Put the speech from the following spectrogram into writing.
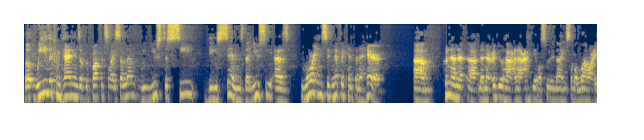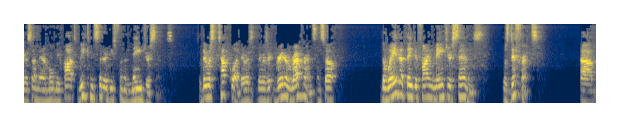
But we, the companions of the Prophet, we used to see these sins that you see as more insignificant than a hair. Um, we consider these from the major sins. So there was taqwa, there was, there was a greater reverence. And so the way that they defined major sins was different uh,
